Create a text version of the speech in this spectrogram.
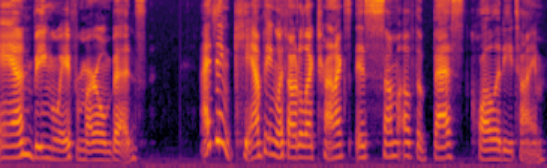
and being away from our own beds. I think camping without electronics is some of the best quality time.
